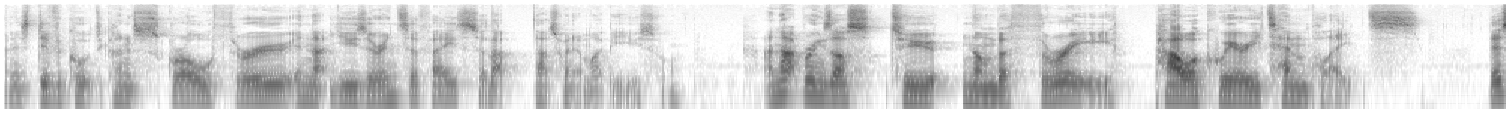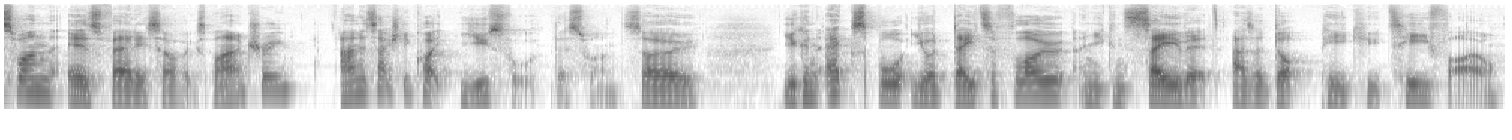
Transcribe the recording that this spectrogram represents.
and it's difficult to kind of scroll through in that user interface, so that, that's when it might be useful. And that brings us to number three, Power Query templates. This one is fairly self-explanatory, and it's actually quite useful, this one. So you can export your data flow and you can save it as a .pqt file.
